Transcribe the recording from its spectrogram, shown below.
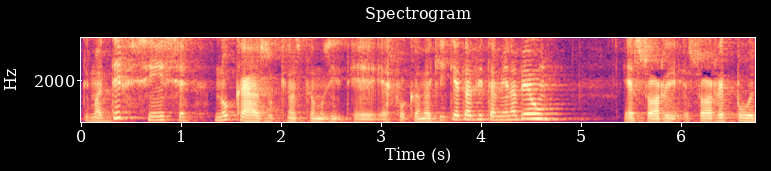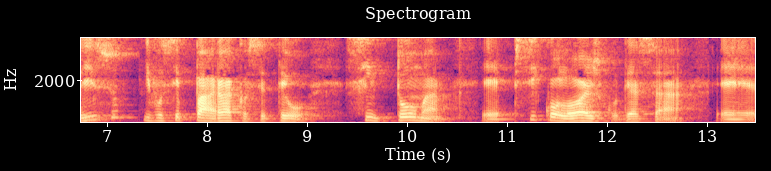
de uma deficiência, no caso que nós estamos é, é, focando aqui, que é da vitamina B1. É só, é só repor isso e você parar com esse teu sintoma é, psicológico dessa, é,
